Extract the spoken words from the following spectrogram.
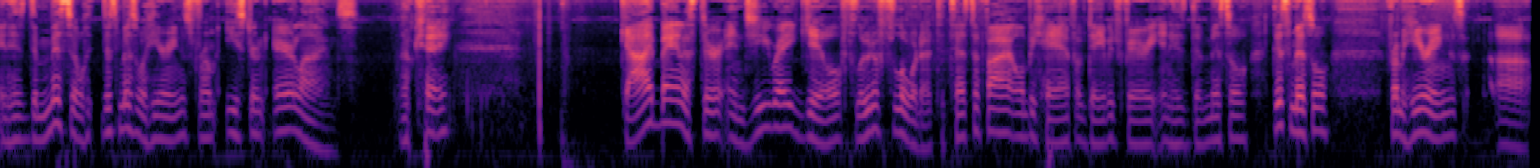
in his dismissal, dismissal hearings from Eastern Airlines. Okay? Guy Banister and G. Ray Gill flew to Florida to testify on behalf of David Ferrie in his dismissal, dismissal from hearings uh,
